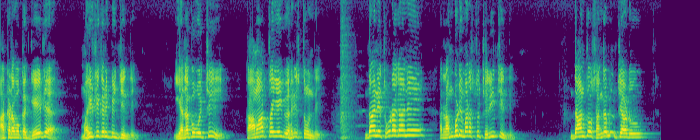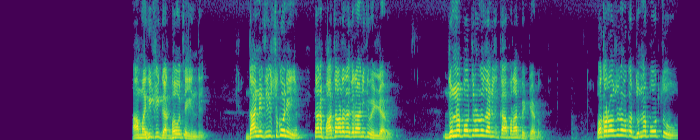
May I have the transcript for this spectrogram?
అక్కడ ఒక గేదె మహిషి కనిపించింది. ఎదకు వచ్చి కామార్తయ్య విహరిస్తోంది. దాన్ని చూడగానే రంభుడి మనస్సు చెలించింది. దాంతో సంగమించాడు. ఆ మహిషి గర్భవతి అయింది. దాన్ని తీసుకొని తన పాతాళ నగరానికి వెళ్ళాడు. దున్నపోతులను దానికి కాపలా పెట్టాడు. ఒక రోజున ఒక దున్నపోతు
